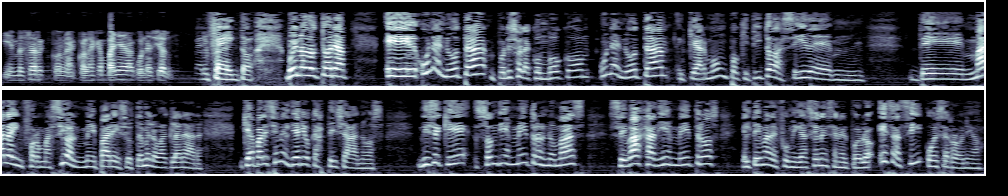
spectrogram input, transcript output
y empezar con, la, con las campañas de vacunación. Perfecto. Bueno, doctora, eh, una nota, por eso la convoco, una nota que armó un poquitito así de, mm, de mala información, me parece, usted me lo va a aclarar, que apareció en el diario Castellanos. Dice que son 10 metros nomás, se baja 10 metros el tema de fumigaciones en el pueblo. ¿Es así o es erróneo?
